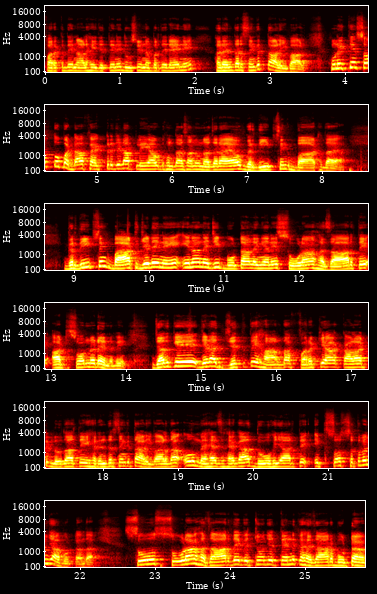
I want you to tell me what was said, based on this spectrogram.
ਫ਼ਰਕ ਦੇ ਨਾਲ ਇਹ ਜਿੱਤੇ ਨੇ, ਦੂਸਰੇ ਨੰਬਰ ਤੇ ਰਹੇ ਨੇ ਹਰਿੰਦਰ ਸਿੰਘ ਢਾਲੀਵਾਲ ਹੁਣ ਇੱਥੇ ਸਭ ਤੋਂ ਵੱਡਾ ਫੈਕਟਰ ਜਿਹੜਾ ਪਲੇ ਆਊਟ ਹੁੰਦਾ ਸਾਨੂੰ ਨਜ਼ਰ ਆਇਆ, ਉਹ ਗੁਰਦੀਪ ਸਿੰਘ ਬਾਠ ਦਾ ਆ। ਗੁਰਦੀਪ ਸਿੰਘ ਬਾਠ ਜਿਹੜੇ ਨੇ, ਇਹਨਾਂ ਨੇ ਜੀ ਵੋਟਾਂ ਲਈਆਂ ਨੇ 16000 ਤੇ 899 ਜਦ ਕਿ ਜਿਹੜਾ ਜਿੱਤ ਤੇ ਹਾਰ ਦਾ ਫ਼ਰਕ ਆ, ਕਾਲਾ ਢਿੱਲੋਂ ਦਾ ਤੇ ਹਰਿੰਦਰ ਸਿੰਘ ਢਾਲੀਵਾਲ ਦਾ, ਉਹ ਮਹਿਜ਼ ਹੈਗਾ 2000 ਤੇ 157 ਵੋਟਾਂ ਦਾ। ਸੋ 16000 ਦੇ ਵਿੱਚੋਂ ਜੇ 3000 ਵੋਟਾਂ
